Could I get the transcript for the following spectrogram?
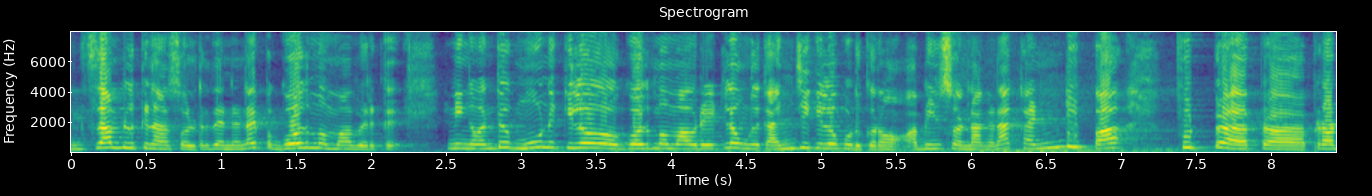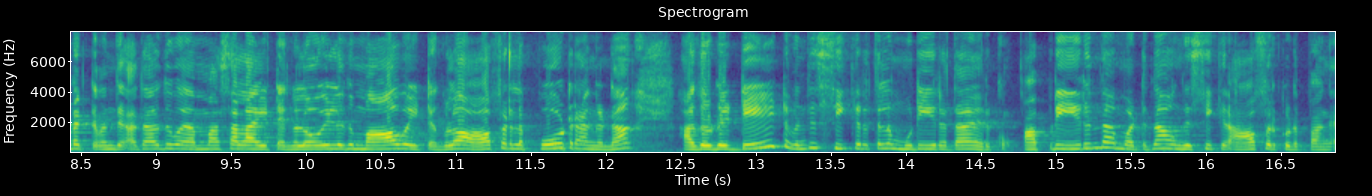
எக்ஸாம்பிளுக்கு நான் சொல்கிறது என்னென்னா இப்போ கோதுமை மாவு இருக்குது நீங்கள் வந்து மூணு கிலோ கோதுமை மாவு ரேட்டில் உங்களுக்கு அஞ்சு கிலோ கொடுக்குறோம் அப்படின்னு சொன்னாங்கன்னா கண்டிப்பாக ஃபுட் ப்ராடக்ட் வந்து அதாவது மசாலா ஐட்டங்களோ இல்லது மாவு ஐட்டங்களோ ஆஃபரில் போடுறாங்கன்னா அதோட டேட் வந்து சீக்கிரத்தில் முடிகிறதா இருக்கும். அப்படி இருந்தால் மட்டும்தான் அவங்க சீக்கிரம் ஆஃபர் கொடுப்பாங்க.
